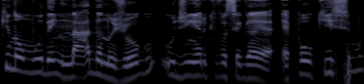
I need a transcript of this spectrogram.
que não mudem nada no jogo. O dinheiro que você ganha é pouquíssimo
